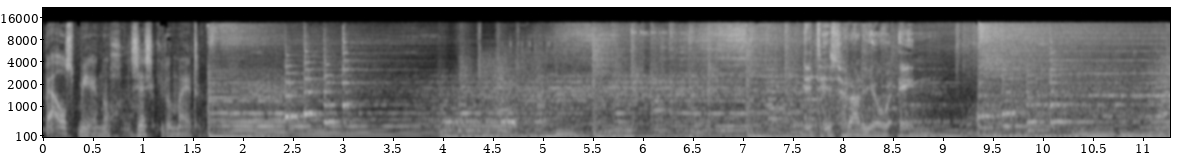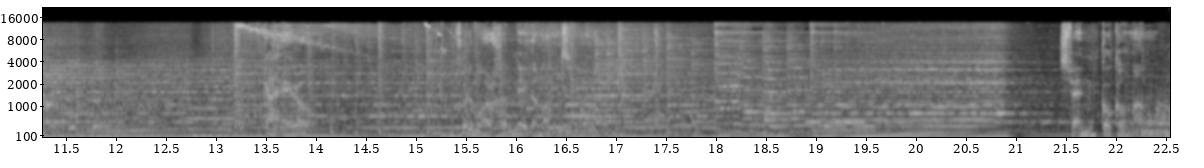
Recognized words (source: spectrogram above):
bij Alsmeer nog 6 kilometer. Dit is Radio 1. KRO. Goedemorgen Nederland. Sven Kokkelman.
